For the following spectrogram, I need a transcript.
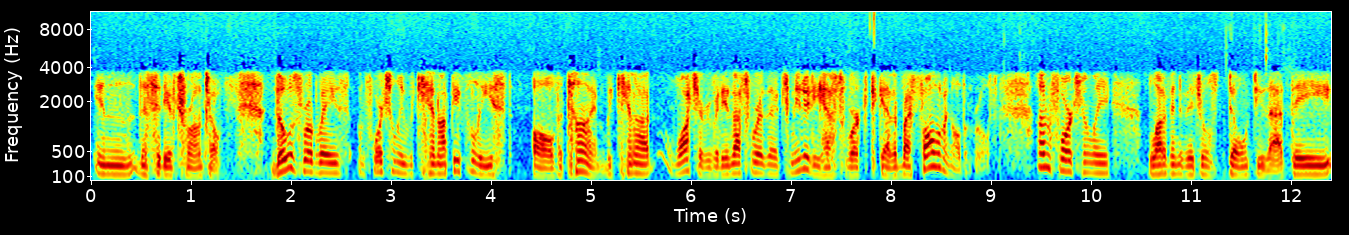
in the city of Toronto. Those roadways, unfortunately, we cannot be policed all the time. We cannot watch everybody, and that's where the community has to work together by following all the rules. Unfortunately, a lot of individuals don't do that. They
